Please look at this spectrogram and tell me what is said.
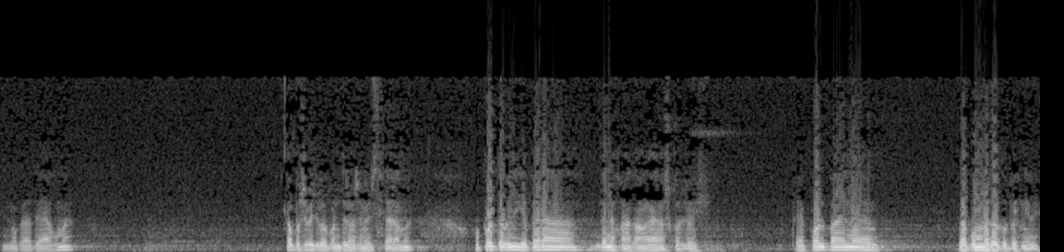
Δημοκρατία έχουμε. Όπως είπε και ο προπονητή μα, εμείς τη φέραμε. Οπότε από εκεί και πέρα δεν έχω να κάνω κανένα σχόλιο. Όχι. Τα υπόλοιπα είναι. θα πούμε μετά το παιχνίδι.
